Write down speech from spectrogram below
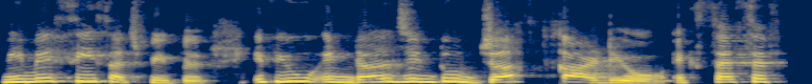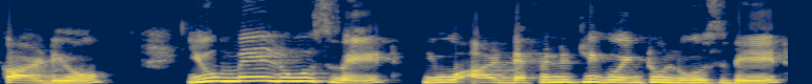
We may see such people. If you indulge into just cardio excessive cardio you may lose weight. You are definitely going to lose weight.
